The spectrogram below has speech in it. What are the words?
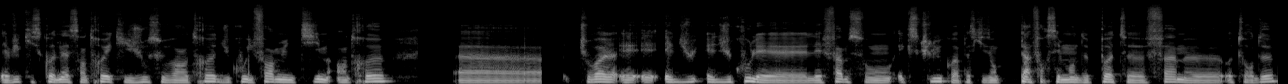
et vu qu'ils se connaissent entre eux et qu'ils jouent souvent entre eux, du coup, ils forment une team entre eux, euh, tu vois, et, et- et du, et du coup, les, les femmes sont exclues, quoi, parce qu'ils n'ont pas forcément de potes euh, femmes euh, autour d'eux.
